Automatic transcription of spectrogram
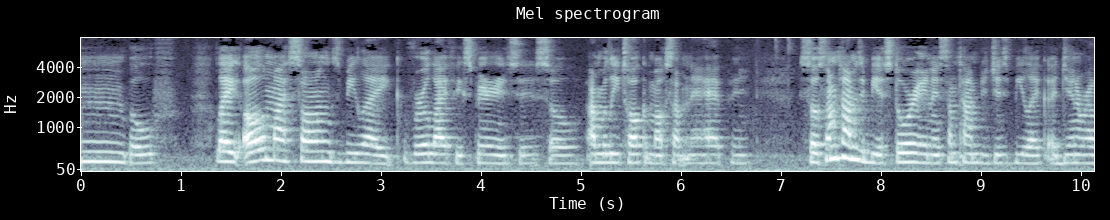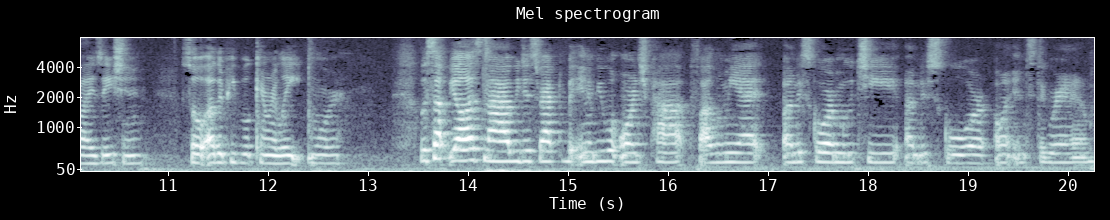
Mm, both. Like all of my songs be like real life experiences, so I'm really talking about something that happened. So sometimes it be a story, and then sometimes it just be like a generalization, so other people can relate more. What's up, y'all? It's Nai. We just wrapped up an interview with Orange Pop. Follow me at underscore Moochie underscore on Instagram.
